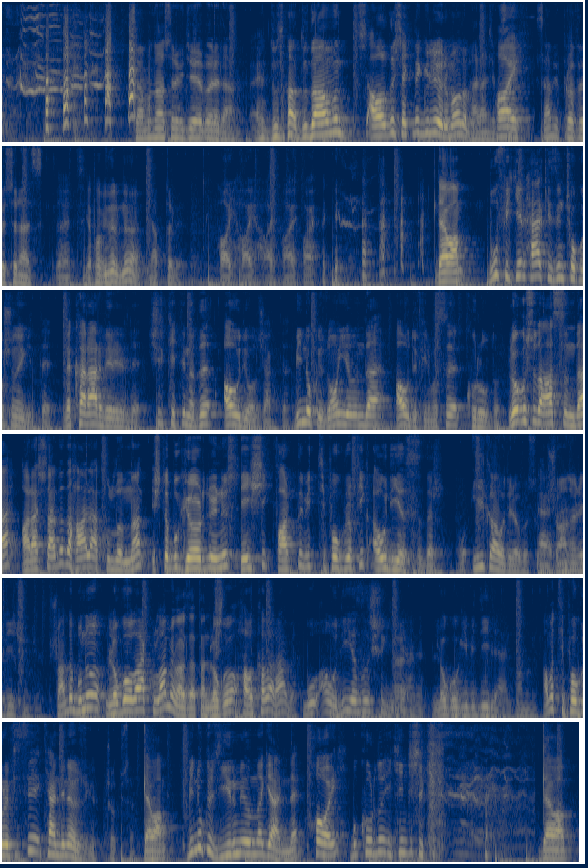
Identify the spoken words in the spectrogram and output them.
Sen bundan sonra videoya böyle devam et. Duda dudağımın aldığı şekle gülüyorum oğlum. Erhan'cığım Hoy. sen, sen bir profesyonelsin. Evet yapabilirim değil mi? Yap tabii. Hay hay hay hay hay. Devam. Bu fikir herkesin çok hoşuna gitti ve karar verildi. Şirketin adı Audi olacaktı. 1910 yılında Audi firması kuruldu. Logosu da aslında araçlarda da hala kullanılan işte bu gördüğünüz değişik farklı bir tipografik Audi yazısıdır. O ilk Audi logosu. Evet, Şu an öyle değil çünkü. Şu anda bunu logo olarak kullanmıyorlar zaten. Logo halkalar abi. Bu Audi yazılışı gibi Evet. yani. Logo gibi değil yani. Anladım. Ama tipografisi kendine özgü. Çok güzel. Devam. 1920 yılına geldiğinde Hoy bu kurduğu ikinci şirket... Devam.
